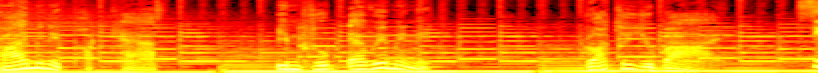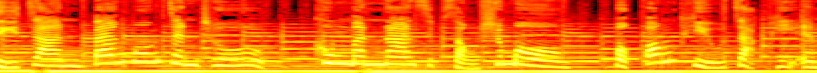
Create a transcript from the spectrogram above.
5 Minute Podcast Improve Every Minute รอ t ธออยู่บ่ายสีจันแป้งม่วงเจนทูคุมมันนาน 12 ชั่วโมง ปกป้องผิวจาก PM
